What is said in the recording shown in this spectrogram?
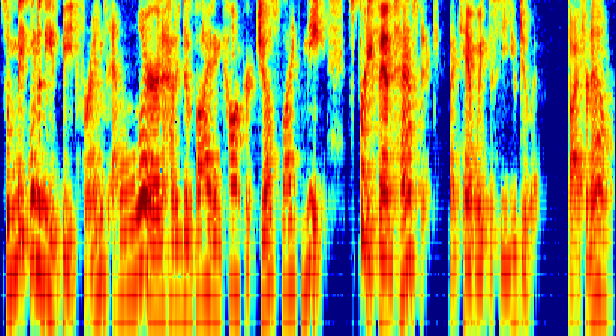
So make one of these bead frames and learn how to divide and conquer just like me. It's pretty fantastic, and I can't wait to see you do it. Bye for now.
